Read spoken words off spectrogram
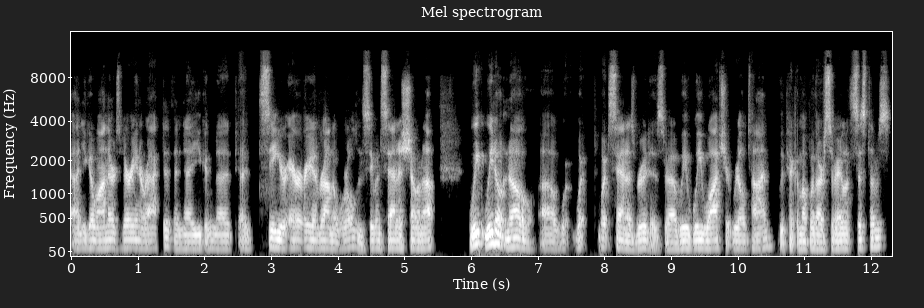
uh, you go on there, it's very interactive, and uh, you can uh, uh see your area around the world and see when Santa's showing up we we don't know uh, what what Santa's route is. Uh, we we watch it real time. We pick them up with our surveillance systems,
